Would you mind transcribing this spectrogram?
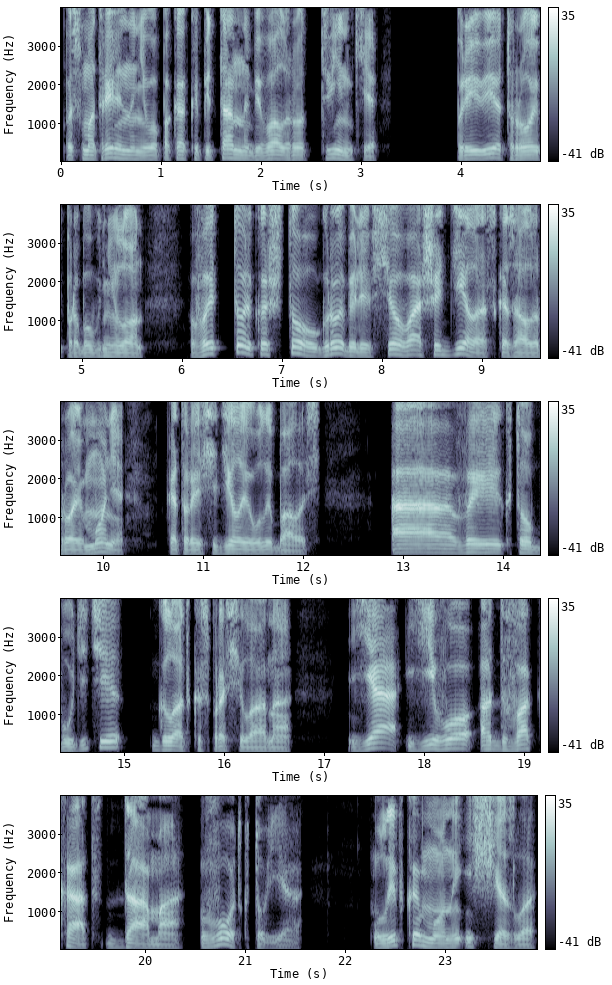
посмотрели на него, пока капитан набивал рот Твинки. «Привет, Рой», – пробубнил он. «Вы только что угробили все ваше дело», – сказал Рой Моне, которая сидела и улыбалась. «А вы кто будете?» – гладко спросила она. «Я его адвокат, дама. Вот кто я». Улыбка Моны исчезла.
